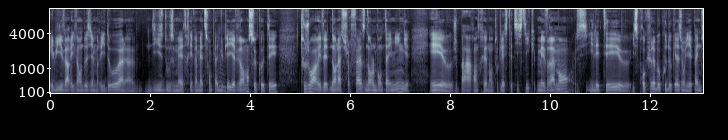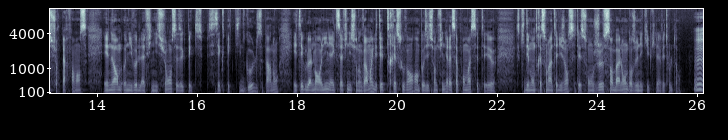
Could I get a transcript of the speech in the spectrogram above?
et lui, il va arriver en deuxième rideau à 10, 12 mètres, il va mettre son plat du mm. pied. Il y avait vraiment ce côté, toujours arriver dans la surface, dans le bon timing, et je vais pas rentrer dans toutes les statistiques, mais vraiment, il était, euh, il se procurait beaucoup d'occasions. Il n'y avait pas une surperformance énorme au niveau de la finition. Ses, expected goals, pardon, étaient globalement en ligne avec sa finition. Donc vraiment, il était très souvent en position de finir. Et ça, pour moi, c'était euh, ce qui démontrait son intelligence, c'était son jeu sans ballon dans une équipe qu'il avait tout le temps. Mmh.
